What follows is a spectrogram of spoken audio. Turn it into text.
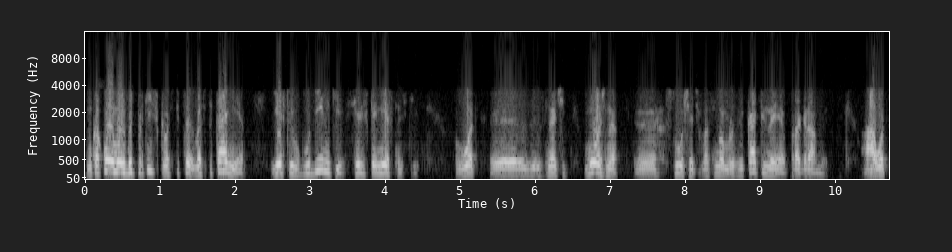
Ну, какое может быть патриотическое воспитание, если в глубинке, в сельской местности, вот, э, значит, можно э, слушать в основном развлекательные программы, а вот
